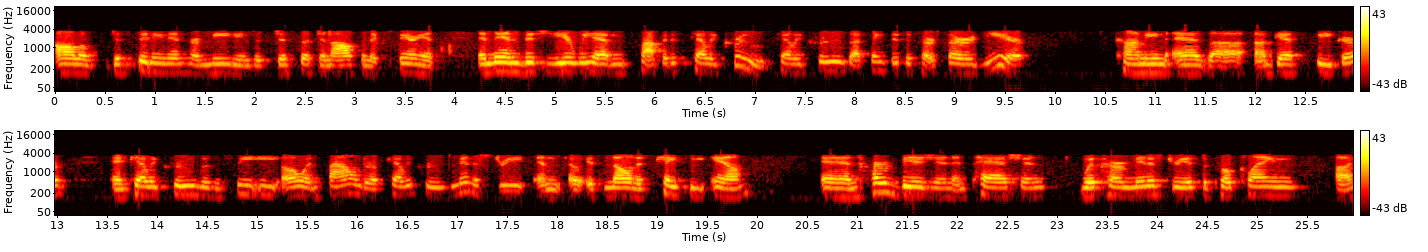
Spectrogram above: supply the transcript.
all of just sitting in her meetings. It's just such an awesome experience. And then this year we have Prophetess Kelly Cruz. Kelly Cruz, I think this is her third year coming as a, a guest speaker. And Kelly Cruz is the CEO and founder of Kelly Cruz Ministry, and uh, it's known as KCM. And her vision and passion with her ministry is to proclaim uh,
